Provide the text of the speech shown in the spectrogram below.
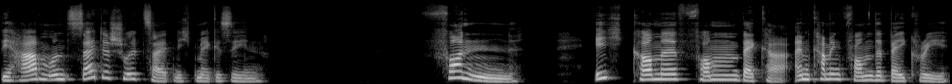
Wir haben uns seit der Schulzeit nicht mehr gesehen. Von. Ich komme vom Bäcker. I'm coming from the bakery.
